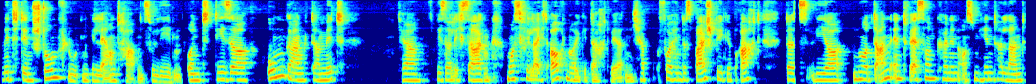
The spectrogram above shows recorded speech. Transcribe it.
mit den Sturmfluten gelernt haben zu leben. Und dieser Umgang damit ja, wie soll ich sagen, muss vielleicht auch neu gedacht werden. Ich habe vorhin das Beispiel gebracht, dass wir nur dann entwässern können aus dem Hinterland,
